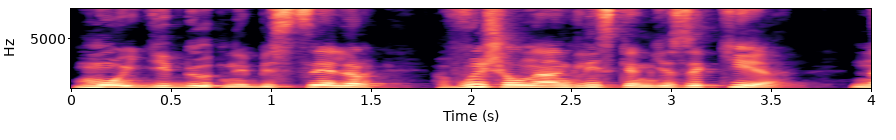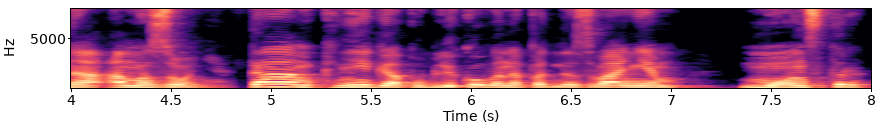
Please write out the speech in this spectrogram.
мой дебютный бестселлер, вышел на английском языке на Амазоне. Там книга опубликована под названием «Монстр.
